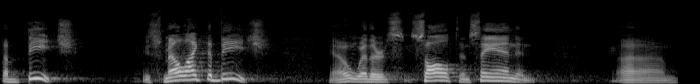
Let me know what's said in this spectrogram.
The beach. You smell like the beach. You know, whether it's salt and sand and um,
